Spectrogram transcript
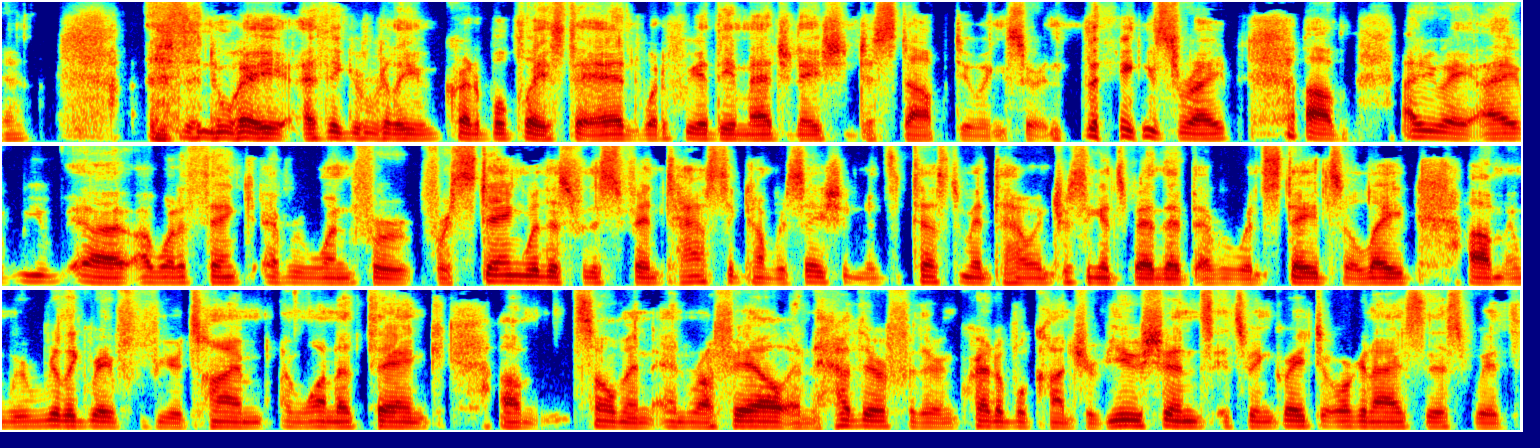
yeah, it's in a way, I think a really incredible place to end. What if we had the imagination to stop doing certain things, right? Um, anyway, I uh, I want to thank everyone for for staying with us for this fantastic conversation. It's a testament to how interesting it's been that everyone stayed so late, um, and we're really grateful for your time. I want to thank um, Salmaan and Rafael and Heather for their incredible contributions. It's been great to organize this with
